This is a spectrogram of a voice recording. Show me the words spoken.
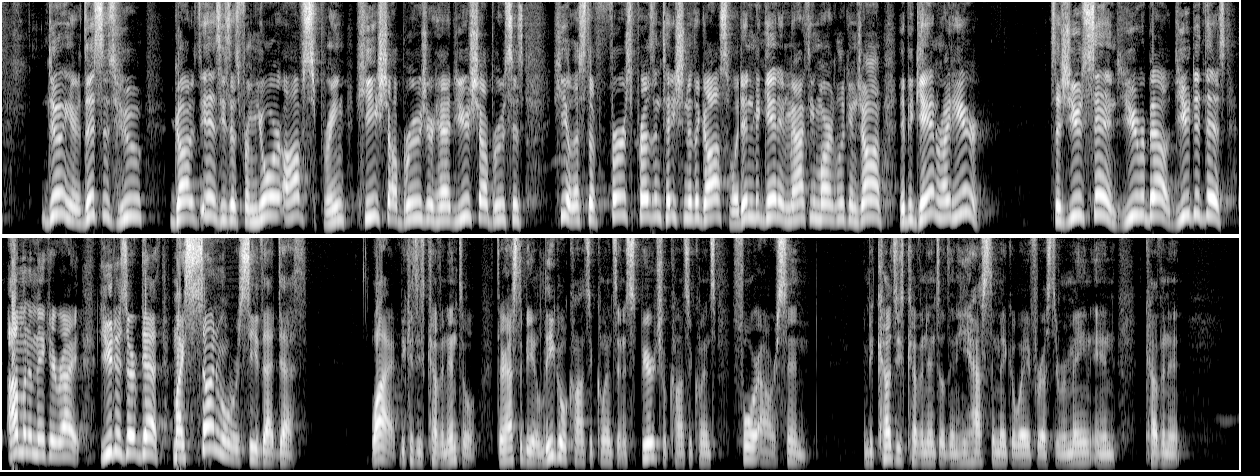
doing here. This is who God is. He says, From your offspring, he shall bruise your head, you shall bruise his heel. That's the first presentation of the gospel. It didn't begin in Matthew, Mark, Luke, and John, it began right here. Says, You sinned, you rebelled, you did this. I'm going to make it right. You deserve death. My son will receive that death. Why? Because he's covenantal. There has to be a legal consequence and a spiritual consequence for our sin. And because he's covenantal, then he has to make a way for us to remain in covenant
